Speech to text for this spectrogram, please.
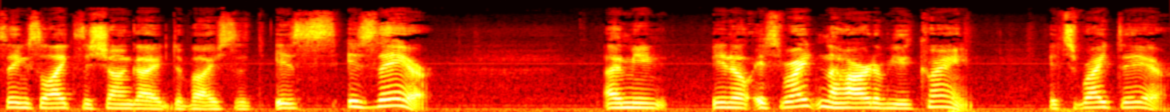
things like the Shungite device that is is there. I mean, you know, it's right in the heart of Ukraine. It's right there.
